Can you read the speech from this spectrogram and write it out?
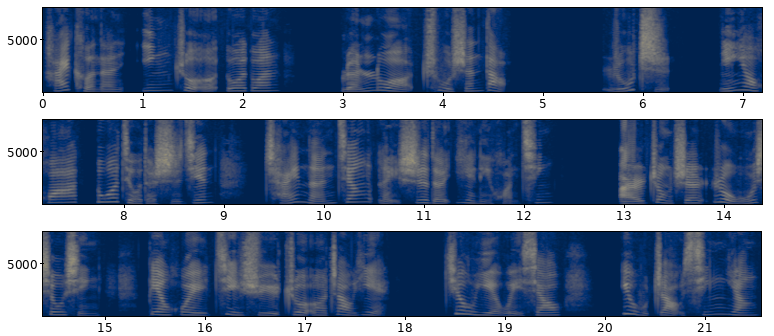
还可能因作恶多端沦落畜生道，如此。您要花多久的时间才能将累世的业力还清？而众生若无修行，便会继续作恶造业，旧业未消，又造新殃，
